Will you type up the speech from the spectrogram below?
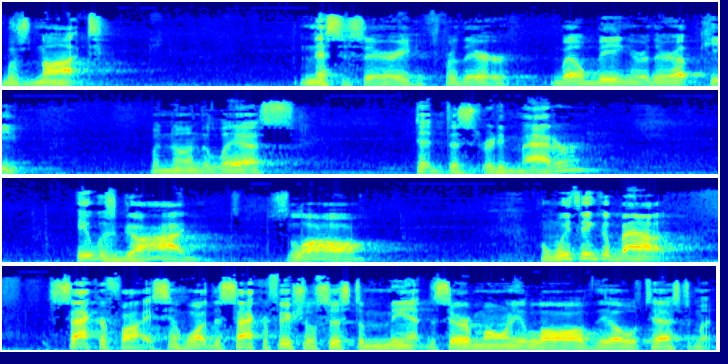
was not necessary for their well being or their upkeep. But nonetheless, does it really matter? It was God's law. When we think about sacrifice and what the sacrificial system meant, the ceremonial law of the Old Testament,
